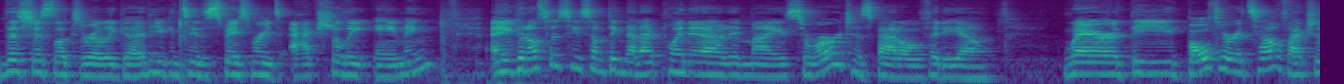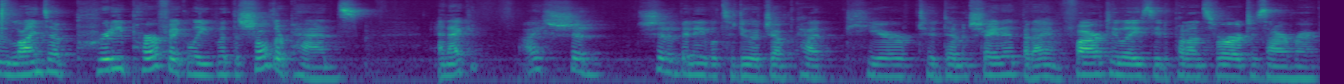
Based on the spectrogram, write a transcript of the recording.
This just looks really good. You can see the Space Marines actually aiming. And you can also see something that I pointed out in my Sororitas battle video, where the bolter itself actually lines up pretty perfectly with the shoulder pads. And I could, I should should have been able to do a jump cut here to demonstrate it, but I am far too lazy to put on Sororitas armor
